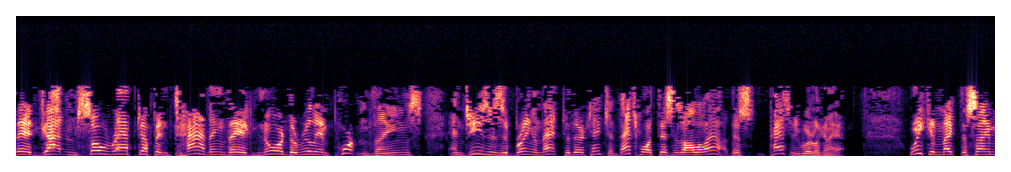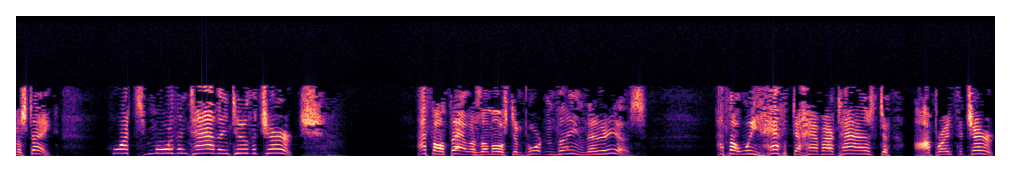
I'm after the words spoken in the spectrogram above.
They had gotten so wrapped up in tithing, they ignored the really important things, and Jesus is bringing that to their attention. That's what this is all about, this passage we're looking at. We can make the same mistake. What's more than tithing to the church? I thought that was the most important thing there is. I thought we have to have our tithes to operate the church.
